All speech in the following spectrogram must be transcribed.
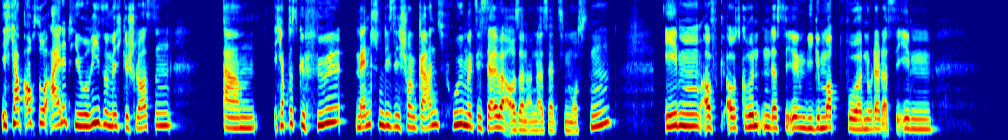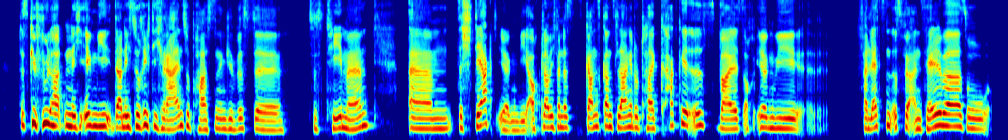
ich habe auch so eine Theorie für mich geschlossen. Ähm, ich habe das Gefühl, Menschen, die sich schon ganz früh mit sich selber auseinandersetzen mussten, eben auf, aus Gründen, dass sie irgendwie gemobbt wurden oder dass sie eben das Gefühl hatten, nicht irgendwie da nicht so richtig reinzupassen in gewisse Systeme, ähm, das stärkt irgendwie. Auch glaube ich, wenn das ganz, ganz lange total kacke ist, weil es auch irgendwie äh, verletzend ist für einen selber, so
